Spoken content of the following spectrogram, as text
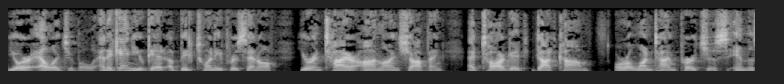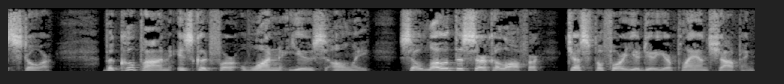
you're eligible. And again, you get a big 20% off your entire online shopping at target.com or a one-time purchase in the store. The coupon is good for one use only. So load the circle offer just before you do your planned shopping.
